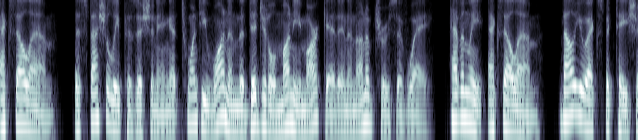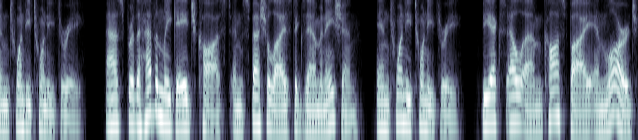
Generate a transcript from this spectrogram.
XLM, especially positioning at 21 in the digital money market in an unobtrusive way. Heavenly, XLM, value expectation 2023. As per the Heavenly Gauge cost and specialized examination, in 2023, the XLM cost by and large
